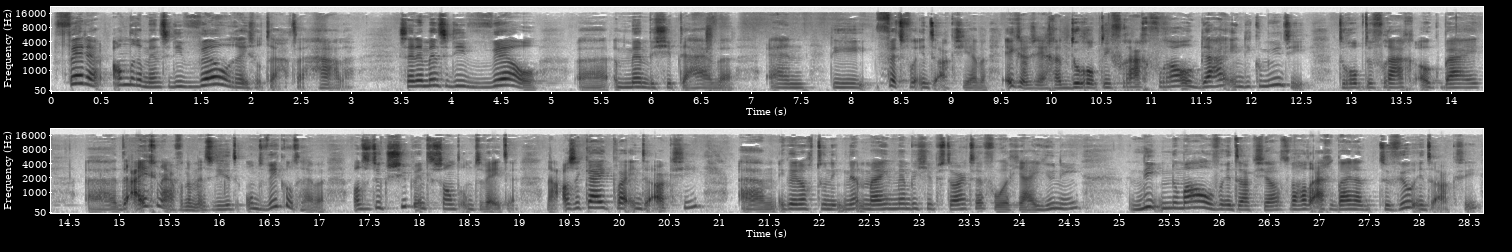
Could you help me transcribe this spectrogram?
verder andere mensen die wel resultaten halen? Zijn er mensen die wel uh, een membership te hebben en die vet veel interactie hebben? Ik zou zeggen, drop die vraag vooral ook daar in die community. Drop de vraag ook bij uh, de eigenaar van de mensen die dit ontwikkeld hebben. Want het is natuurlijk super interessant om te weten. Nou, als ik kijk qua interactie. Um, ik weet nog toen ik net mijn membership startte, vorig jaar juni. Niet normaal hoeveel interactie had. We hadden eigenlijk bijna te veel interactie.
